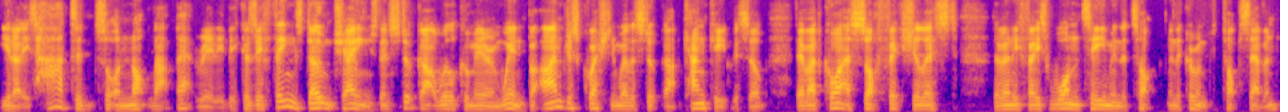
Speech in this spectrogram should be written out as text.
you know, it's hard to sort of knock that bet really because if things don't change, then Stuttgart will come here and win. But I'm just questioning whether Stuttgart can keep this up. They've had quite a soft fixture list. They've only faced one team in the top in the current top seven,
